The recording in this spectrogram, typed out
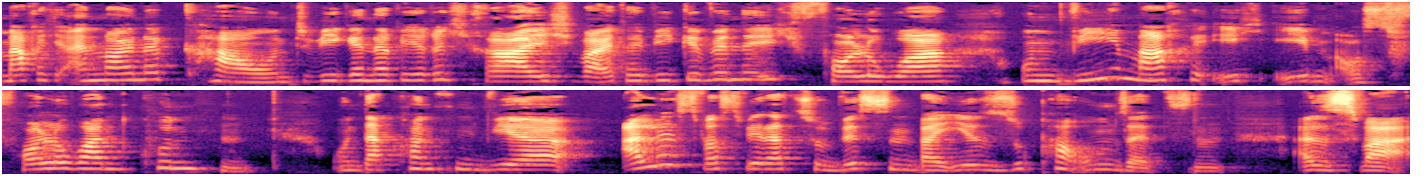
mache ich einen neuen Account, wie generiere ich Reichweite, wie gewinne ich Follower und wie mache ich eben aus Followern Kunden. Und da konnten wir alles, was wir dazu wissen, bei ihr super umsetzen. Also es war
